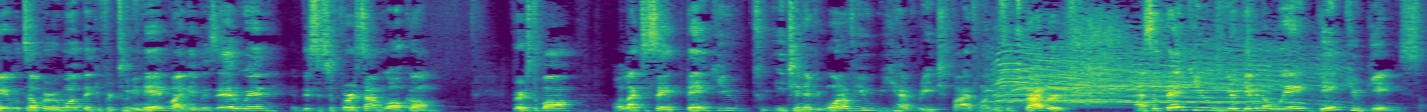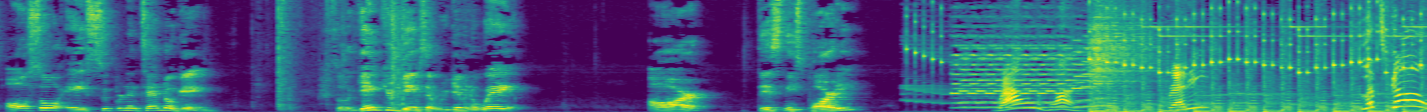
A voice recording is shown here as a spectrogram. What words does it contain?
Hey, what's up everyone? Thank you for tuning in. My name is Edwin. If this is your first time, welcome. First of all, I would like to say thank you to each and every one of you. We have reached 500 subscribers. As a thank you, we are giving away GameCube games, also a Super Nintendo game. So the GameCube games that we're giving away are Disney's Party. Round one. Ready? Let's go!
